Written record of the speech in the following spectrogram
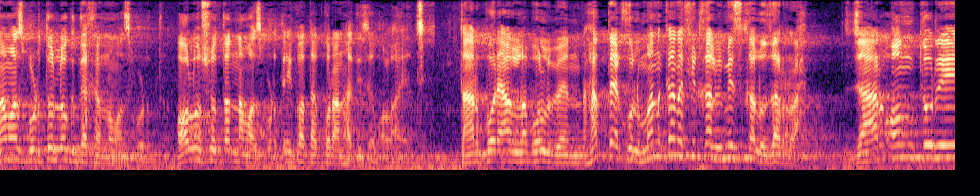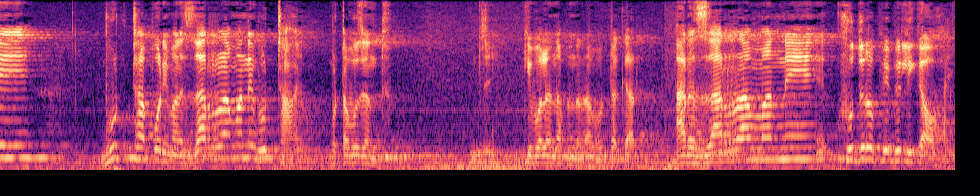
নামাজ পড়তো, লোক দেখার নামাজ পড়তো। অলসতার নামাজ পড়তো, এই কথা কোরআন হাদিসে বলা হয়েছে। তারপরে আল্লাহ বলবেন হাতে খুল মানকানা ফিকাল মিসকালু জাররা যার অন্তরে ভুট্টা পরিমাণে জাররা মানে ভুট্টা হয়, ভুট্টা বুঝেন তো? জি, কি বলেন আপনারা ভুট্টাকার আর? জাররা মানে ক্ষুদ্র পিপিলিকাও হয়।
